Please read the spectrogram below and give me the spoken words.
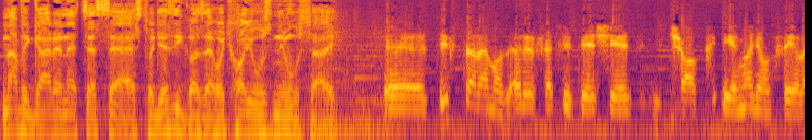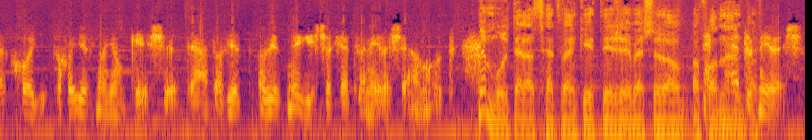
navigare necesse ezt, hogy ez igaz-e, hogy hajózni muszáj? Tisztelem az erőfeszítését, csak én nagyon félek, hogy, hogy ez nagyon késő. Tehát azért, azért mégiscsak 70 éves elmúlt. Nem múlt el az 72 éves a, a Fernando. 70 éves.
